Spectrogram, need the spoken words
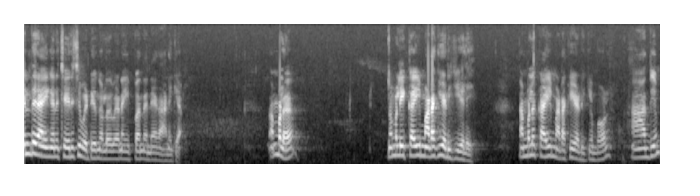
എന്തിനാ ഇങ്ങനെ ചെരിച്ച് വെട്ടിയെന്നുള്ളത് വേണം ഇപ്പം തന്നെ കാണിക്കാം. നമ്മൾ നമ്മൾ ഈ കൈ മടക്കി അടിക്കുകയല്ലേ? നമ്മൾ കൈ മടക്കി അടിക്കുമ്പോൾ ആദ്യം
